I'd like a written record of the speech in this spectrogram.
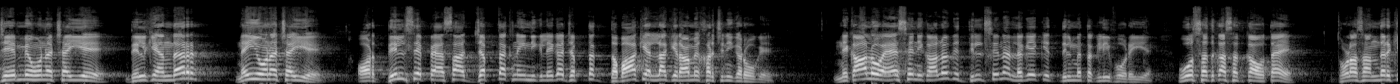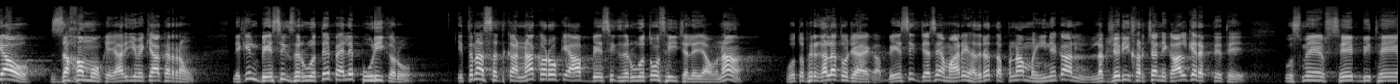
جیب میں ہونا چاہیے دل کے اندر نہیں ہونا چاہیے اور دل سے پیسہ جب تک نہیں نکلے گا جب تک دبا کے اللہ کی راہ میں خرچ نہیں کرو گے نکالو ایسے نکالو کہ دل سے نہ لگے کہ دل میں تکلیف ہو رہی ہے وہ صدقہ صدقہ ہوتا ہے تھوڑا سا اندر کیا ہو زخم ہو کے یار یہ میں کیا کر رہا ہوں لیکن بیسک ضرورتیں پہلے پوری کرو اتنا صدقہ نہ کرو کہ آپ بیسک ضرورتوں سے ہی چلے جاؤ نا وہ تو پھر غلط ہو جائے گا بیسک جیسے ہمارے حضرت اپنا مہینے کا لگژری خرچہ نکال کے رکھتے تھے اس میں سیب بھی تھے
